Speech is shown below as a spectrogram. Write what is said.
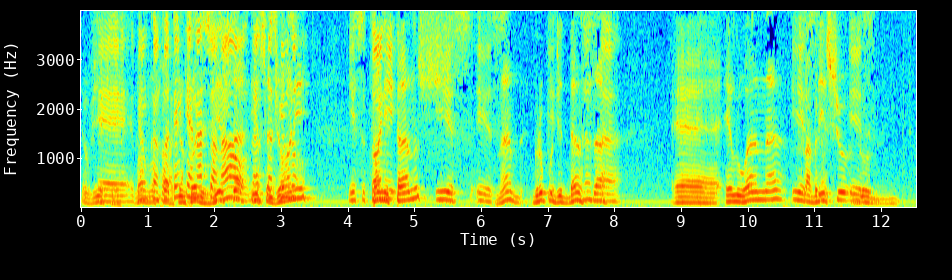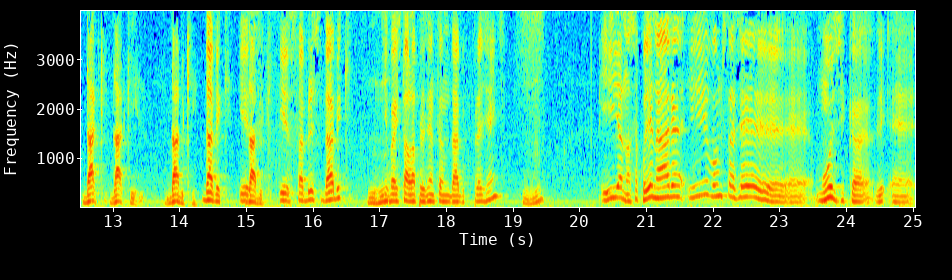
Eu vi é, vem um cantor até internacional. Isso, isso Johnny. isso, Tony, Tony Thanos. Isso, isso. Né? Grupo de dança. dança é, Eluana isso, Fabrício isso. do Dak, Dak, Dabik. Dabik, isso. Dabik. Isso, Fabrício Dabik, uhum. que vai estar lá apresentando Dabik pra gente. Uhum e a nossa culinária e vamos trazer é, música é,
